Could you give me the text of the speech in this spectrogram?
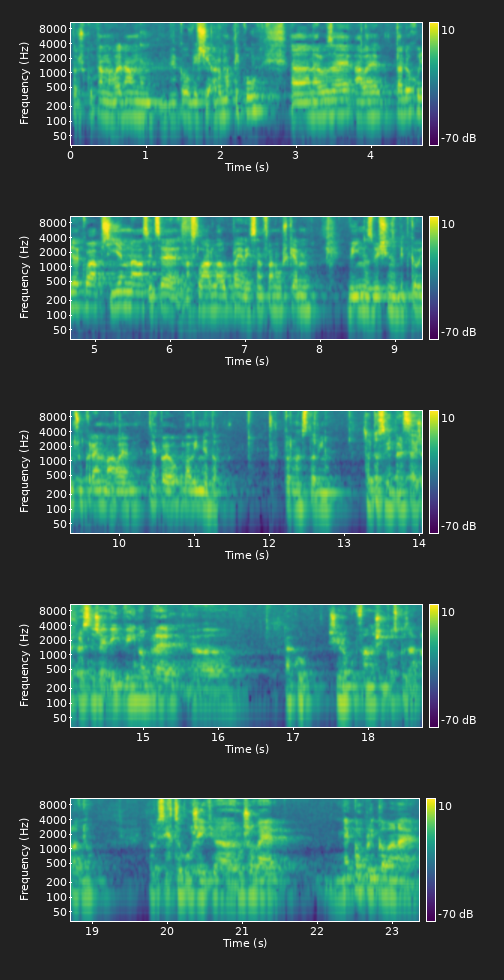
trošku tam hledám jako vyšší aromatiku eh, na roze, ale ta dochuť je taková příjemná, sice nasládla, úplně nejsem fanouškem vín s vyšším zbytkovým cukrem, ale jako jo, baví mě to. Tohle toho víno. Toto si viem predstaviť, že presne, že je ví- víno pre uh, takú širokú fanušikovskú základňu, ktorí si chcú užiť uh, rúžové, nekomplikované,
